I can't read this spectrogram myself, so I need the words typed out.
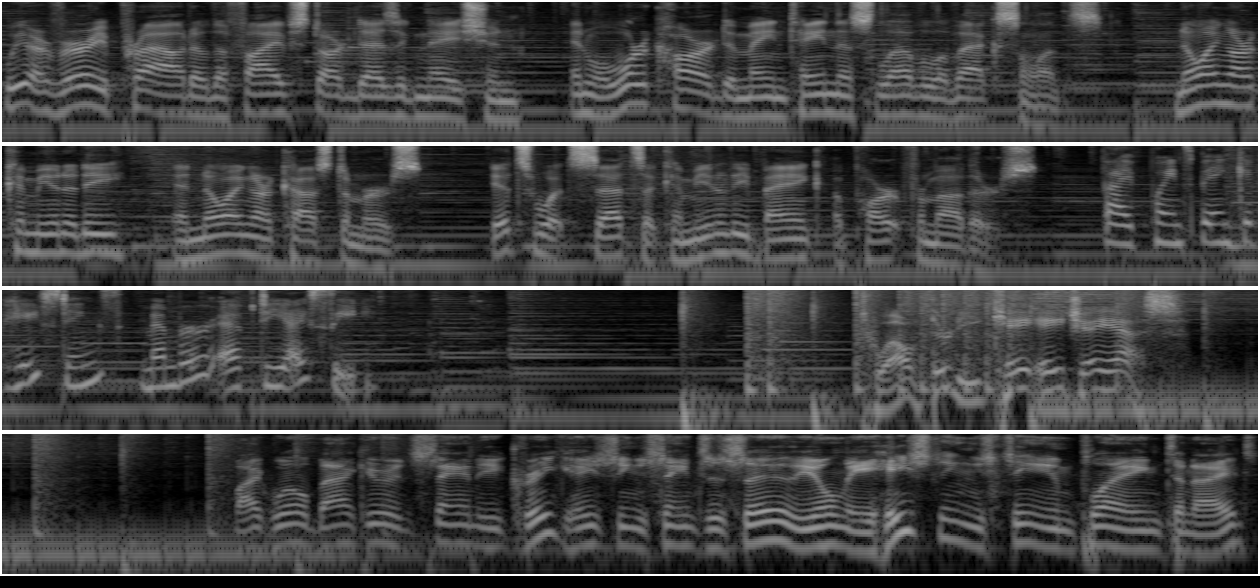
We are very proud of the five star designation and will work hard to maintain this level of excellence. Knowing our community and knowing our customers, it's what sets a community bank apart from others. Five Points Bank of Hastings, member FDIC. 1230 KHAS. Mike Will back here at Sandy Creek. Hastings St. Cecilia, the only Hastings team playing tonight.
